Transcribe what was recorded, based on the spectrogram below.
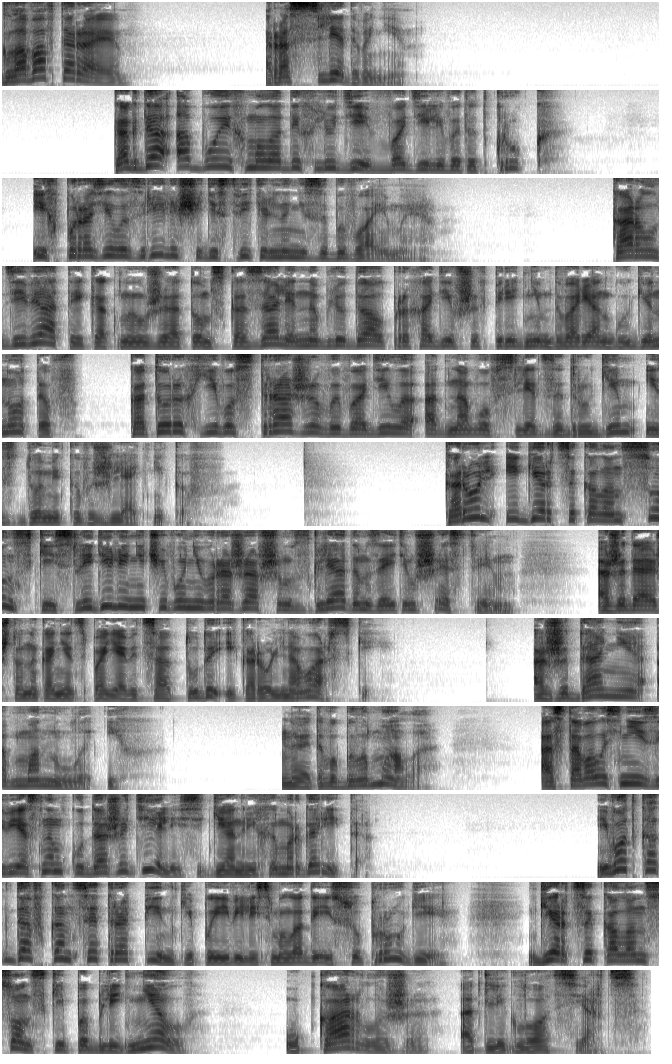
Глава вторая. Расследование. Когда обоих молодых людей вводили в этот круг, их поразило зрелище действительно незабываемое. Карл IX, как мы уже о том сказали, наблюдал проходивших перед ним дворян-гугенотов, которых его стража выводила одного вслед за другим из домика выжлятников. Король и герцог Алансонский следили ничего не выражавшим взглядом за этим шествием, ожидая, что наконец появится оттуда и король Наварский. Ожидание обмануло их. Но этого было мало. Оставалось неизвестным, куда же делись Генрих и Маргарита. И вот когда в конце тропинки появились молодые супруги, герцог Алансонский побледнел, у Карла же отлегло от сердца.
